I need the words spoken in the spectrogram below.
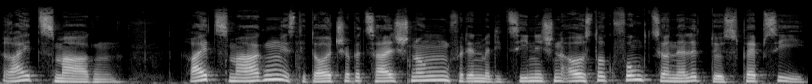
Reizmagen. Reizmagen ist die deutsche Bezeichnung für den medizinischen Ausdruck funktionelle Dyspepsie.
